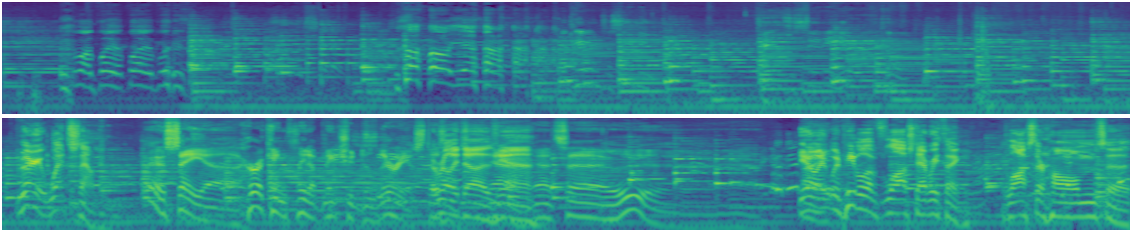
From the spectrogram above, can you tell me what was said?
Come on, play it, play it, please. Oh, yeah. Kansas City. Kansas City, here I come. Very wet sounding. I'm gonna say uh, hurricane cleanup makes you delirious. doesn't really does, yeah. That's uh, ooh. You know, when people have lost everything, lost their homes, uh,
